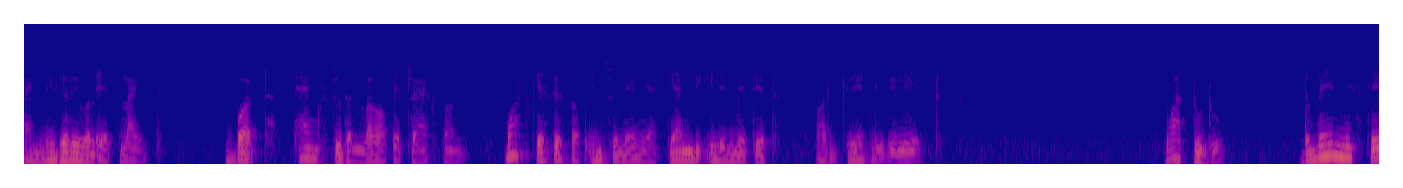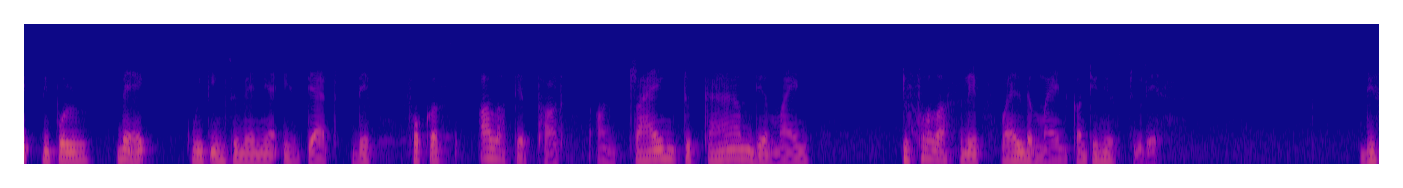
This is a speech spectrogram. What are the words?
and miserable at night. But thanks to the law of attraction, most cases of insomnia can be eliminated or greatly relieved. What to do? The main mistake people make with insomnia is that they focus all of their thoughts on trying to calm their mind to fall asleep while the mind continues to race. This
